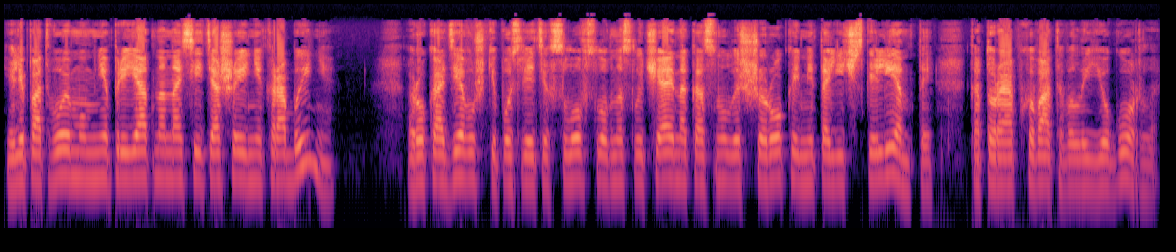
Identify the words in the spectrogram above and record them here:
Или, по-твоему, мне приятно носить ошейник рабыни?» Рука девушки после этих слов словно случайно коснулась широкой металлической ленты, которая обхватывала ее горло.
